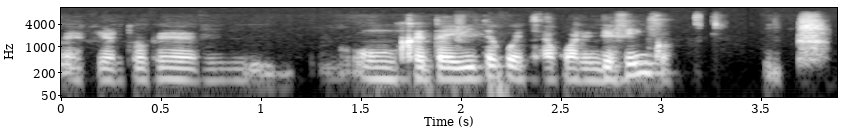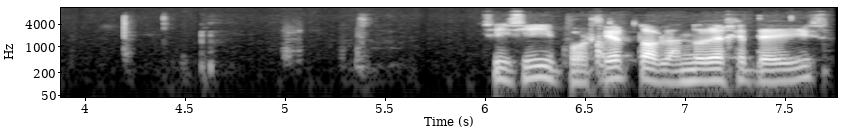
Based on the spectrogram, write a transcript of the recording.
es cierto que un GTI te cuesta 45. Sí, sí, por cierto, hablando de GTIs,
